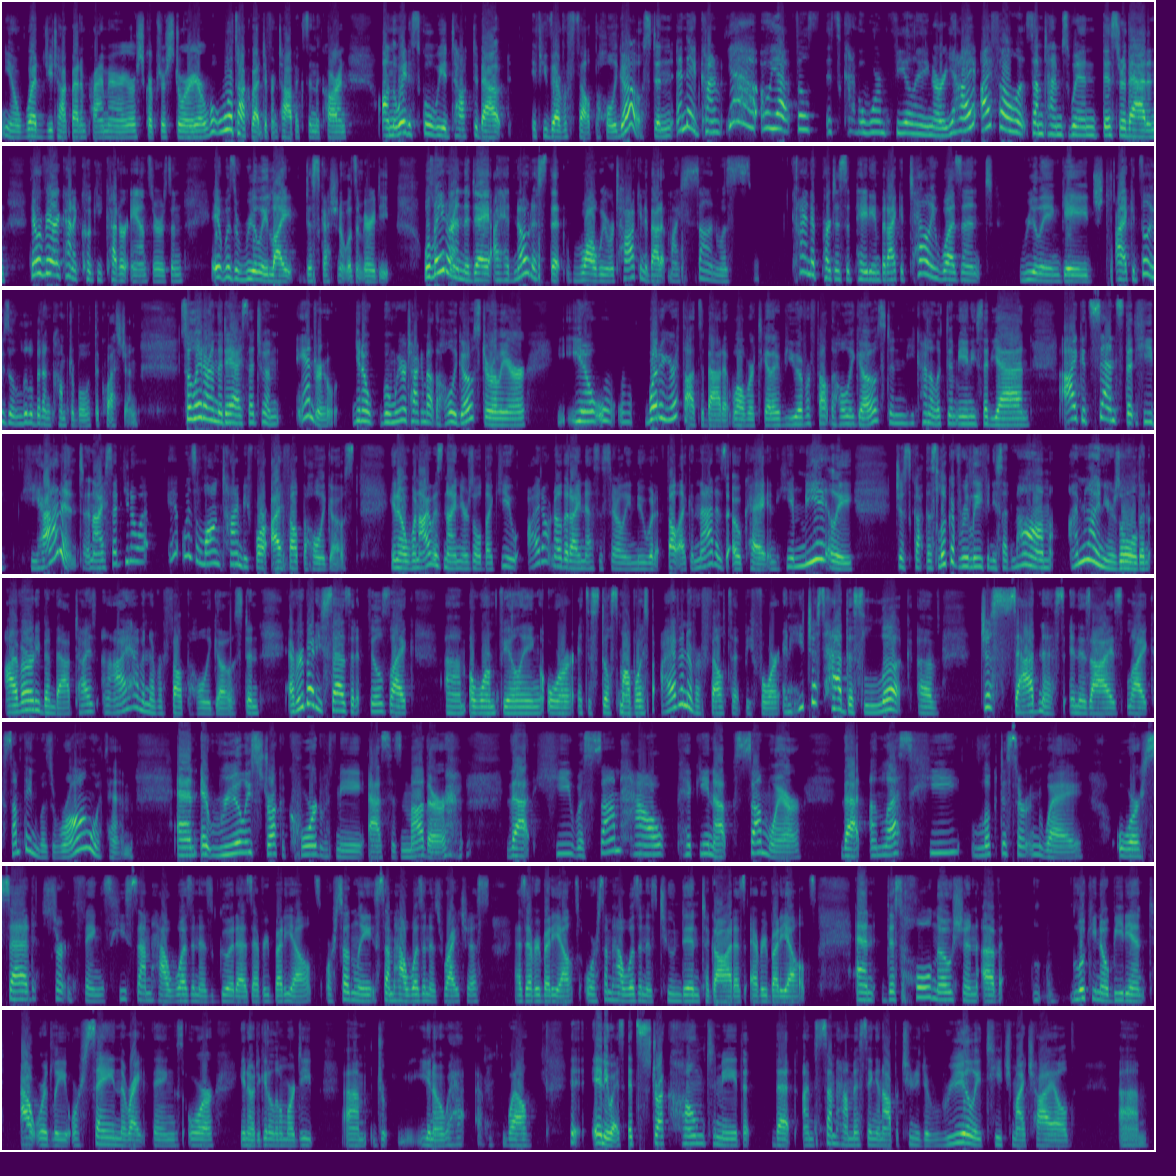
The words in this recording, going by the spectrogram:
you know what did you talk about in primary or scripture story or we'll, we'll talk about different topics in the car. And on the way to school, we had talked about if you've ever felt the Holy Ghost. And and they'd kind of, yeah, oh yeah, it feels it's kind of a warm feeling, or yeah, I, I feel it sometimes when this or that. And they were very kind of cookie cutter answers. And it was a really light discussion. It wasn't very deep. Well, later in the day, I had noticed that while we were talking about it, my son was kind of participating, but I could tell he wasn't really engaged. I could feel he was a little bit uncomfortable with the question. So later in the day, I said to him, Andrew, you know, when we were talking about the Holy Ghost earlier, you know, what are your thoughts about it while we're together? Have you ever felt the Holy Ghost? And he kind of looked at me and he said, yeah. And I could sense that he, he hadn't. And I said, you know what? It was a long time before I felt the Holy Ghost. You know, when I was nine years old, like you, I don't know that I necessarily knew what it felt like, and that is okay. And he immediately just got this look of relief and he said, Mom, I'm nine years old and I've already been baptized and I haven't never felt the Holy Ghost. And everybody says that it feels like um, a warm feeling or it's a still small voice, but I haven't ever felt it before. And he just had this look of just sadness in his eyes, like something was wrong with him. And it really struck a chord with me as his mother that he was somehow picking up somewhere that unless he looked a certain way or said certain things, he somehow wasn't as good as everybody else, or suddenly somehow wasn't as righteous as everybody else, or somehow wasn't as tuned in to God as everybody else. And this whole notion of looking obedient outwardly or saying the right things or you know to get a little more deep um, you know well anyways it struck home to me that that i'm somehow missing an opportunity to really teach my child um,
